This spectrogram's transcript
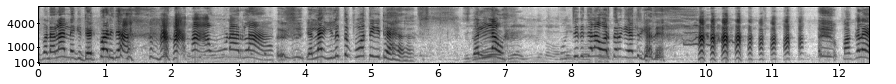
இவனெல்லாம் இன்னைக்கு டெட் பாடி தான். மூணாறுலாம். எல்லாம் இழுத்து போத்திக்கிட்ட வெள்ளம். குஞ்சு குஞ்செல்லாம் ஒருத்தருக்கு ஏந்திரிக்காது. மக்களே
